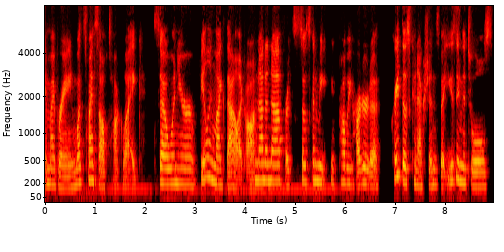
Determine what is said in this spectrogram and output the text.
in my brain? What's my self-talk like? So when you're feeling like that, like oh, I'm not enough, or it's, so it's going to be probably harder to create those connections. But using the tools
